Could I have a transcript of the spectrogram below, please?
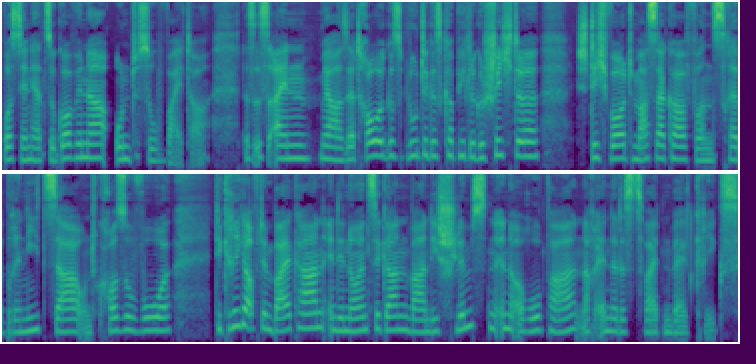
Bosnien-Herzegowina und so weiter. Das ist ein ja, sehr trauriges, blutiges Kapitel Geschichte. Stichwort Massaker von Srebrenica und Kosovo. Die Kriege auf dem Balkan in den 90ern waren die schlimmsten in Europa nach Ende des Zweiten Weltkriegs.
